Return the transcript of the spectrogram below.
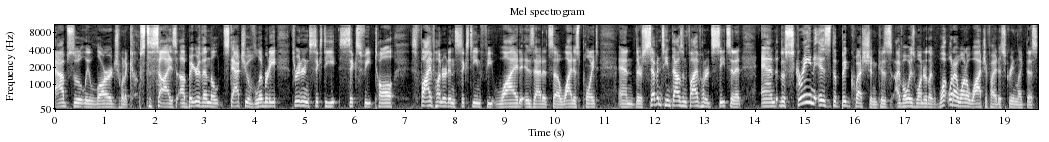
absolutely large when it comes to size. Uh, bigger than the Statue of Liberty, 366 feet tall, 516 feet wide is at its uh, widest point, and there's 17,500 seats in it. And the screen is the big question because I've always wondered, like, what would I want to watch if I had a screen like this?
